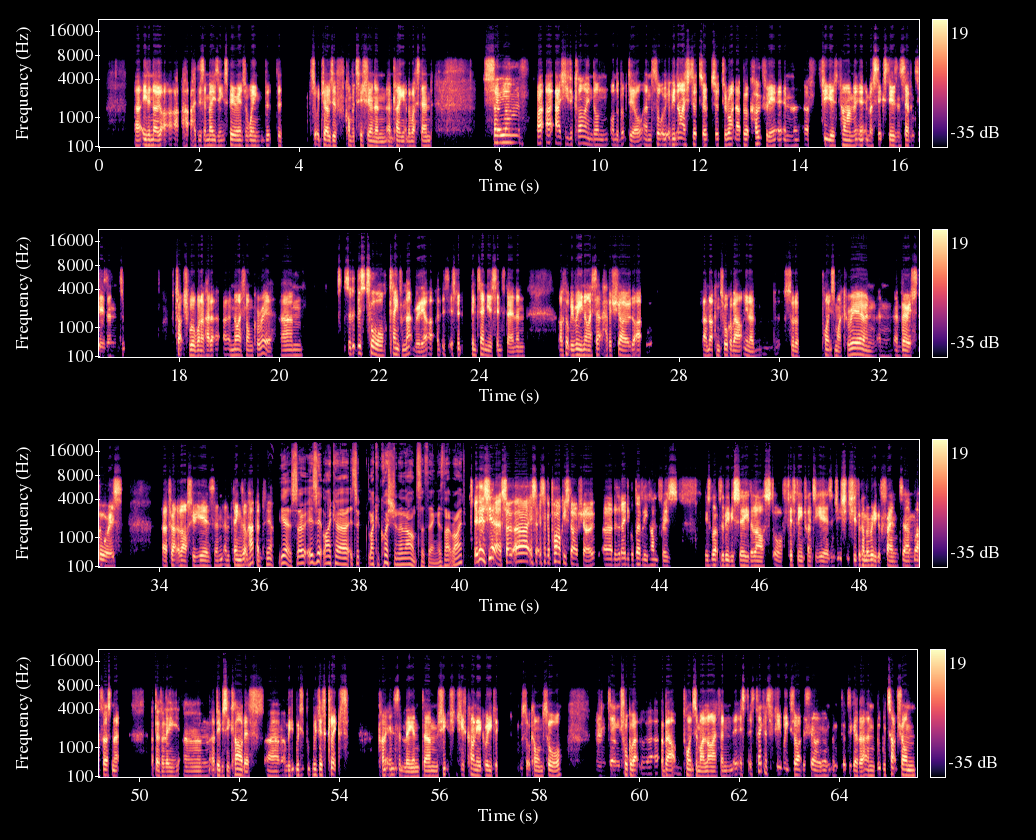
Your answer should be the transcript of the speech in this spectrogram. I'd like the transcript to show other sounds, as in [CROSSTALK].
Uh, even though I, I, had this amazing experience of winning the, the sort of Joseph competition and, and playing it in the West End. So um, I, I, actually declined on, on the book deal and thought it'd be nice to, to, to, to write that book, hopefully in a few years' time, in, in my 60s and 70s, and touch wood when I've had a, a nice long career. Um, so this tour came from that really. it's, it's been, been 10 years since then, and I thought it'd be really nice to have a show that I, and I can talk about you know sort of points in my career and, and, and various stories uh, throughout the last few years and, and things that have happened. Yeah. Yeah. So is it like a it's a like a question and answer thing? Is that right? It is. Yeah. So uh, it's it's like a Parky style show. Uh, there's a lady called Beverley Humphreys who's worked for the BBC the last or 15, 20 years, and she, she's become a really good friend. Um, I first met Beverly um, at BBC Cardiff, um, and we, we we just clicked kind of instantly, and um, she she's kindly agreed to sort of come on tour and um, talk about about points in my life. And it's, it's taken us a few weeks to write the show and, and put together. And we touch on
